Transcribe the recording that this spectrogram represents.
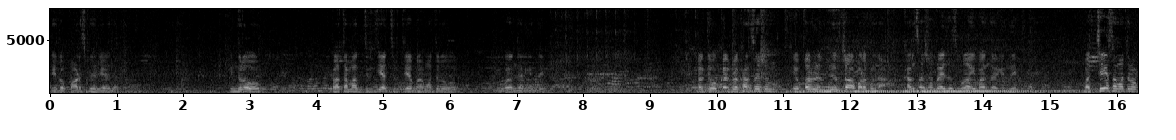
దీంట్లో పార్టిసిపేట్ చేయడం జరిగింది. ఇందులో ప్రథమ ద్వితీయ తృతీయ బహుమతులు ఇవ్వడం జరిగింది. ప్రతి ఒక్కరికి కూడా కన్సెషన్ ఎవ్వరు నిరుత్సాహపడకుండా కన్సెషన్ ప్రైజెస్ కూడా ఇవ్వడం జరిగింది. వచ్చే సంవత్సరం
